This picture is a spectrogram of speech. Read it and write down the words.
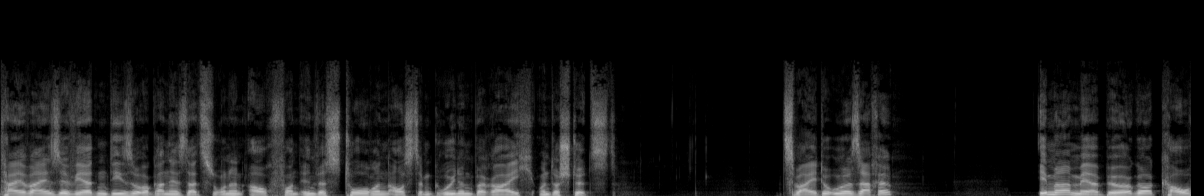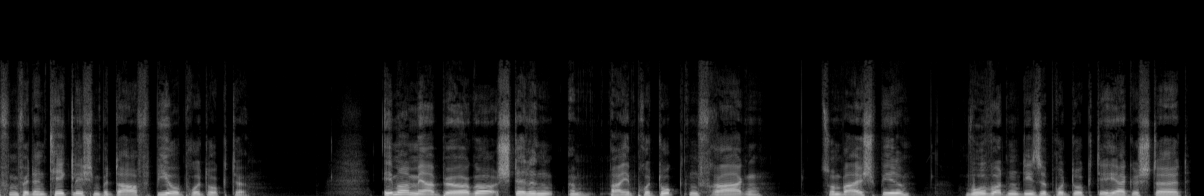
Teilweise werden diese Organisationen auch von Investoren aus dem grünen Bereich unterstützt. Zweite Ursache. Immer mehr Bürger kaufen für den täglichen Bedarf Bioprodukte. Immer mehr Bürger stellen ähm, bei Produkten Fragen. Zum Beispiel, wo wurden diese Produkte hergestellt?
